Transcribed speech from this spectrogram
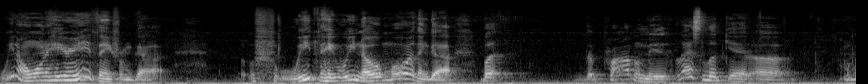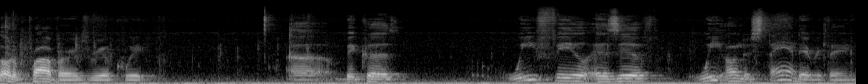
we don't want to hear anything from God. We think we know more than God. But the problem is, let's look at, uh, I'm to go to Proverbs real quick. Uh, because we feel as if we understand everything.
